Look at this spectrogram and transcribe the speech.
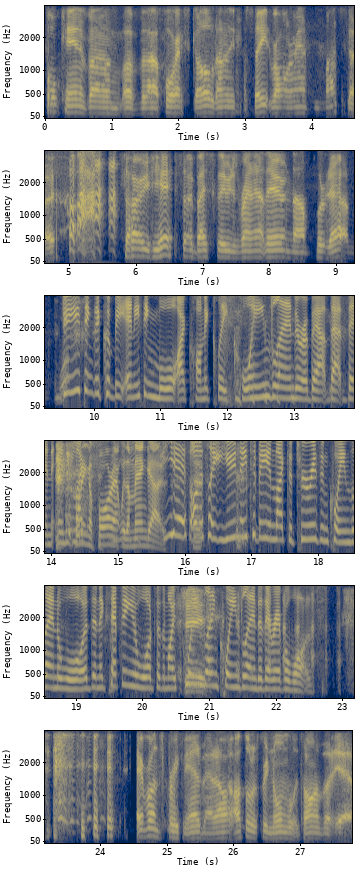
full can of um, of uh, 4X Gold underneath the seat rolling around from months ago. So yeah, so basically we just ran out there and um, put it out. Do you think there could be anything more iconically Queenslander about that than any Putting like a fire out with a mango. Yes, honestly, you need to be in like the Tourism Queensland Awards and accepting an award for the most Queensland Queenslander there ever was. Everyone's freaking out about it. I, I thought it was pretty normal at the time, but yeah.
